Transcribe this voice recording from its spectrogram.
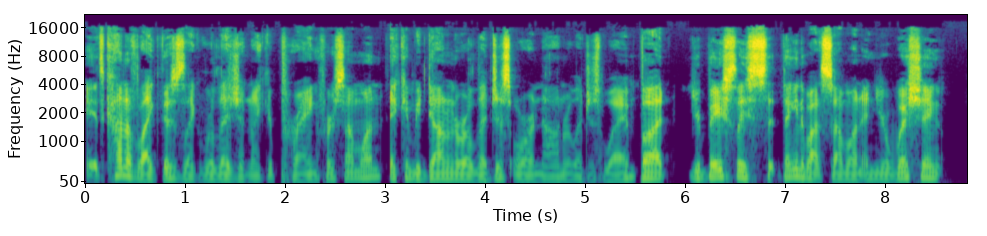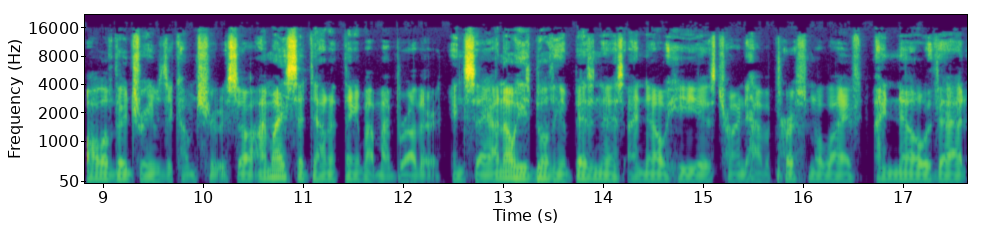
it's kind of like this is like religion, like you're praying for someone. It can be done in a religious or a non religious way, but you're basically thinking about someone and you're wishing all of their dreams to come true. So I might sit down and think about my brother and say, I know he's building a business. I know he is trying to have a personal life. I know that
